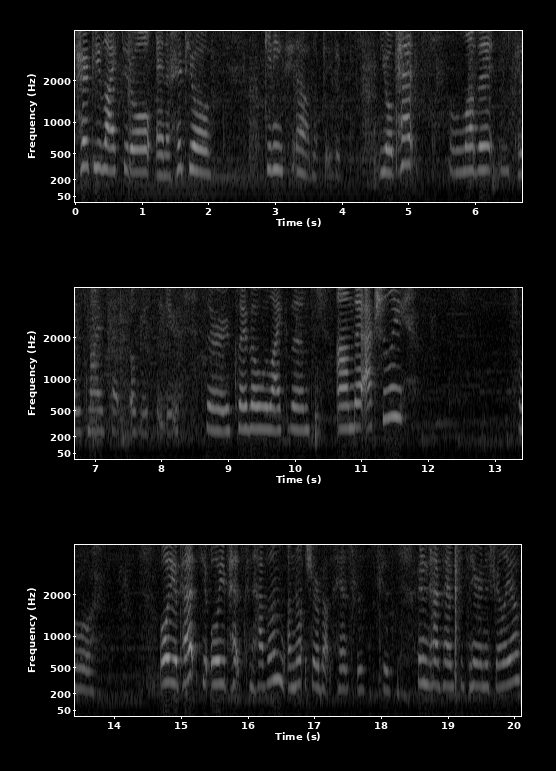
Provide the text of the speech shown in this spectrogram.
hope you liked it all and I hope your guinea, oh not guinea pigs, your pets love it because my pets obviously do. So Clover will like them. Um, they're actually for all your pets, all your pets can have them. I'm not sure about hamsters because we didn't have hamsters here in Australia,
